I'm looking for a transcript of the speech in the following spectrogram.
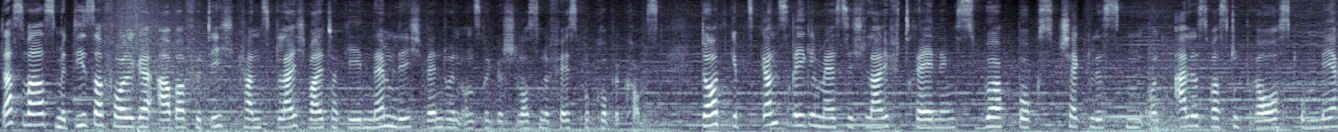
Das war's mit dieser Folge, aber für dich kann es gleich weitergehen, nämlich wenn du in unsere geschlossene Facebook-Gruppe kommst. Dort gibt es ganz regelmäßig Live-Trainings, Workbooks, Checklisten und alles, was du brauchst, um mehr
